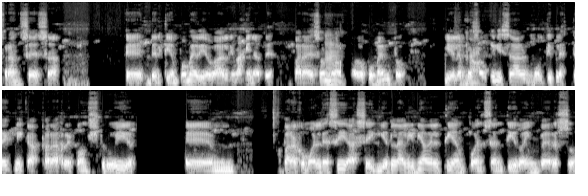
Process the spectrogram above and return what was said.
francesa eh, del tiempo medieval, imagínate. Para eso no mm. había documento. Y él empezó a utilizar múltiples técnicas para reconstruir, em, para, como él decía, seguir la línea del tiempo en sentido inverso.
